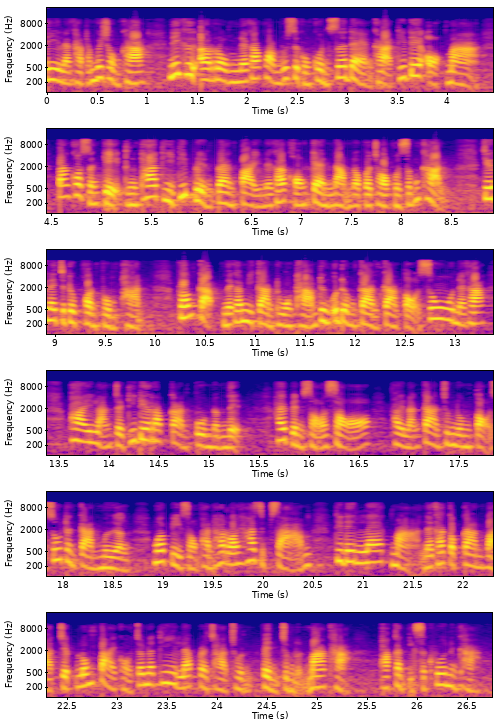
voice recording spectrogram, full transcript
นี่แหละค่ะท่านผู้ชมคะ นี่คืออารมณ์นะคะความรู้สึกของคนเสื้อแดงค่ะ ที่ได้ออกมาตั้งข้อสังเกตถึงท่าทีที่เปลี่ยนแปลงไปนะคะของแกนนำนปชคนสำคัญจึงในจตุพรพรมพันธ์พร้อมกับนะคะมีการทวงถามถึงอุดมการณ์การต่อสู้นะคะ ภายหลังจากที่ได้รับการปูนนำเน็ตให้เป็นสสภายหลังการชุมนุมต่อสู้ทางการเมือง เมื่อปี 2553 ที่ได้แลกมานะคะกับการบาดเจ็บล้มตายของเจ้าหน้าที่และประชาชนเป็นจำนวนมากค่ะ พักกันอีกสักครู่หนึ่งค่ะ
